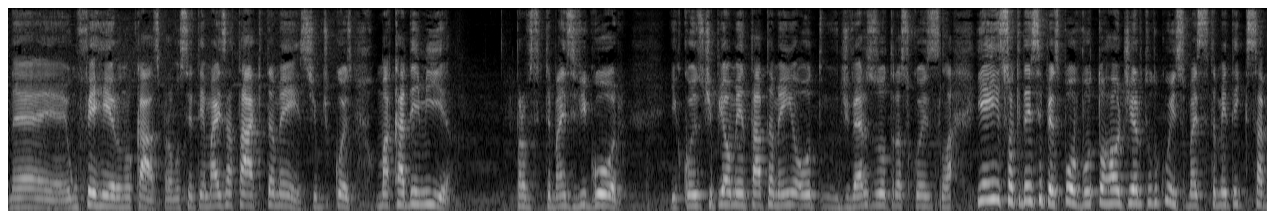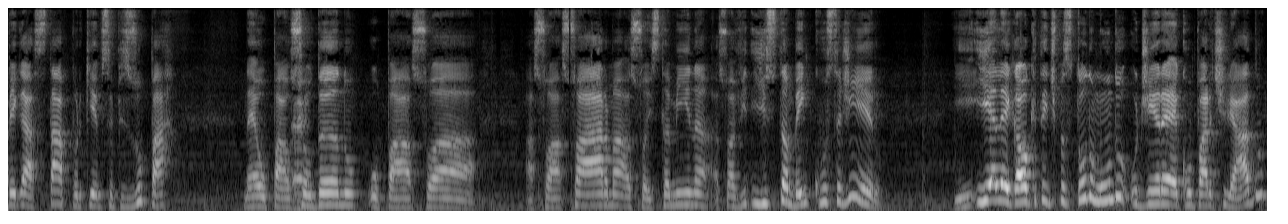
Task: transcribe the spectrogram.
né? Um ferreiro, no caso, pra você ter mais ataque também, esse tipo de coisa. Uma academia, pra você ter mais vigor. E coisas tipo, e aumentar também outro, diversas outras coisas lá. E aí, só que daí você pensa, pô, vou torrar o dinheiro tudo com isso. Mas você também tem que saber gastar, porque você precisa upar. Né? Upar o seu dano, upar a sua, a sua, a sua arma, a sua estamina, a sua vida. E isso também custa dinheiro. E, e é legal que tem, tipo assim, todo mundo, o dinheiro é compartilhado,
